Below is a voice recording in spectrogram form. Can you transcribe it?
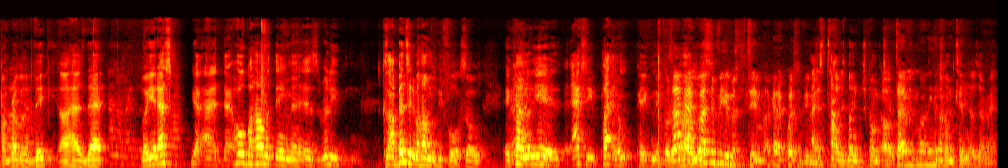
My Oh, brother yeah. Vic uh, has that. I know. But yeah, that's yeah. I, that whole Bahama thing, man, is really because I've been to the Bahamas before, so it kind of yeah. Actually, platinum paid for me to go to So I got a Bahamas. question for you, Mr. Tim. I got a question for you, Uh, man. It's time is money, but you call me Oh, Tim. time is money. You huh? call me Tim. That's all right.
